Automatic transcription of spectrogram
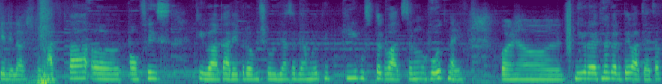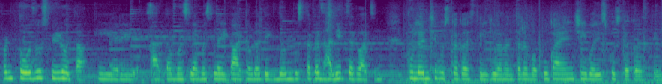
केलेला असतो. आत्ता ऑफिस किंवा कार्यक्रम शो या सगळ्यामुळे तितकी पुस्तक वाचणं होत नाही. पण मी प्रयत्न करते वाचायचा. पण तो जो स्पीड होता की अरे आता बसल्या बसल्या एका आठवड्यात एक दोन पुस्तकं झालीच आहेत वाचून. पुलंची पुस्तकं असतील किंवा नंतर वपू कायांची बरीच पुस्तकं असतील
